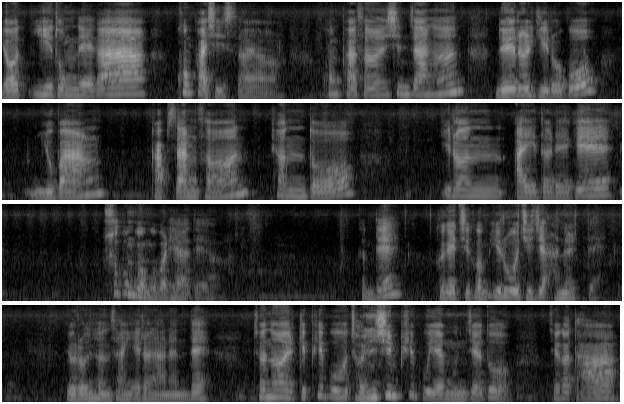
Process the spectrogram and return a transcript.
여, 이 동네가 콩팥이 있어요. 콩팥은 신장은 뇌를 기르고 유방, 갑상선, 편도 이런 아이들에게 수분 공급을 해야 돼요. 근데 그게 지금 이루어지지 않을 때 이런 현상이 일어나는데 저는 이렇게 피부 전신 피부의 문제도 제가 다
